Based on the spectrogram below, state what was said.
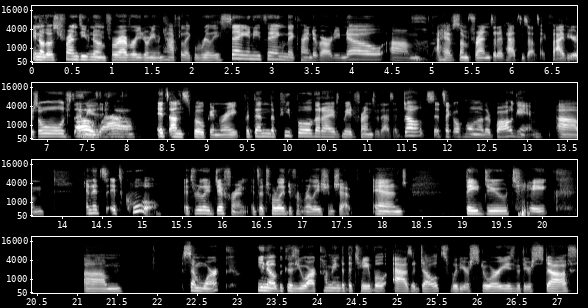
you know those friends you've known forever you don't even have to like really say anything they kind of already know um, i have some friends that i've had since i was like five years old i oh, mean wow. it's unspoken right? But then the people that i've made friends with as adults it's like a whole nother ball game um, and it's it's cool. It's really different. It's a totally different relationship. And they do take um, some work you know because you are coming to the table as adults with your stories with your stuff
